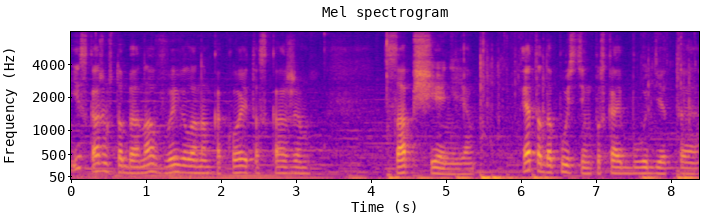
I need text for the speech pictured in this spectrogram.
и скажем, чтобы она вывела нам какое-то, скажем, сообщение. Это, допустим, пускай будет, э,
